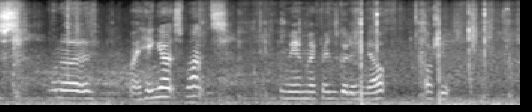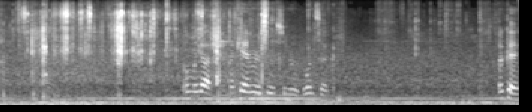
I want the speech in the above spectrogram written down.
is one of my hangout spots where me and my friends go to hang out. Oh shoot. Oh my gosh, my camera's missing up. One sec. Okay.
